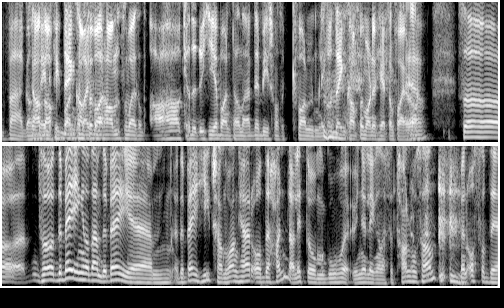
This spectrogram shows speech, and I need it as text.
hver gang Ja, da- fikk den ballen, så var jeg kampen var sånn, han- så var jeg sånn Åh, kødder du ikke gi ballen til han der? Det blir så masse kvalm, liksom. den kampen var han jo helt on fire. Ja. Så, så det ble ingen av dem. Det ble, eh, det ble Hichan Wang her, og det handla litt om gode underliggende tall hos han, men også det,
